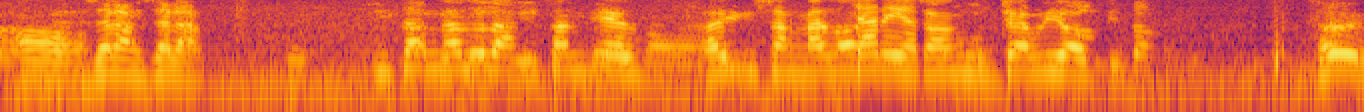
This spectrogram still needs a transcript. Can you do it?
Oh, Isa lang, isa lang. isang ano lang, isang el, ay isang ano, isang chariot. Sir,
